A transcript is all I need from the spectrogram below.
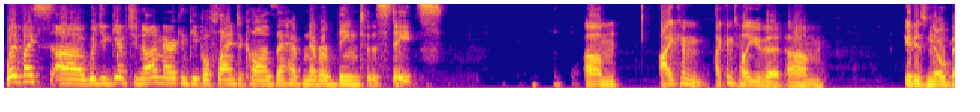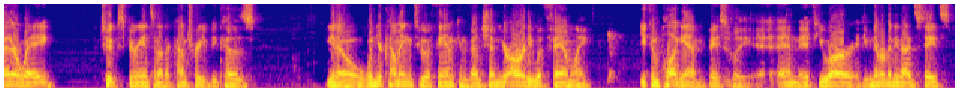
what advice uh, would you give to non-American people flying to cons that have never been to the states? Um, I can I can tell you that um, it is no better way to experience another country because you know when you're coming to a fan convention, you're already with family. Yep. You can plug in basically, and if you are if you've never been to the United States,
